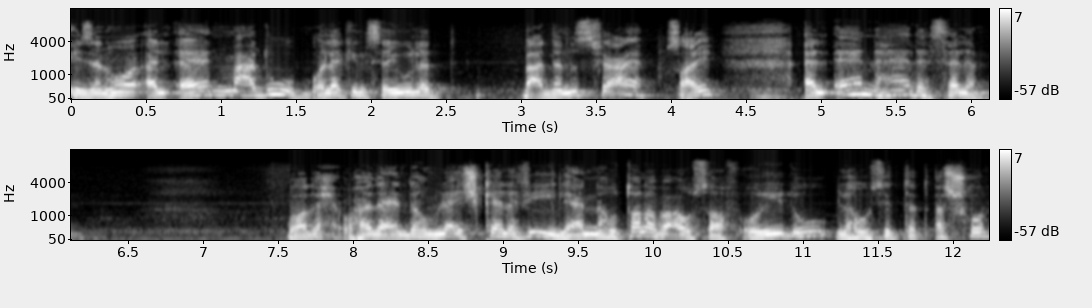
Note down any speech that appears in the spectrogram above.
إذا هو الآن معدوم ولكن سيولد بعد نصف عام صحيح؟ الآن هذا سلم. واضح؟ وهذا عندهم لا إشكال فيه لأنه طلب أوصاف. أريده له ستة أشهر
